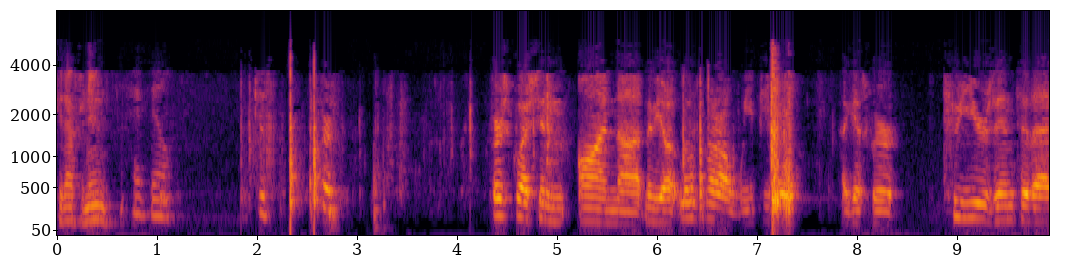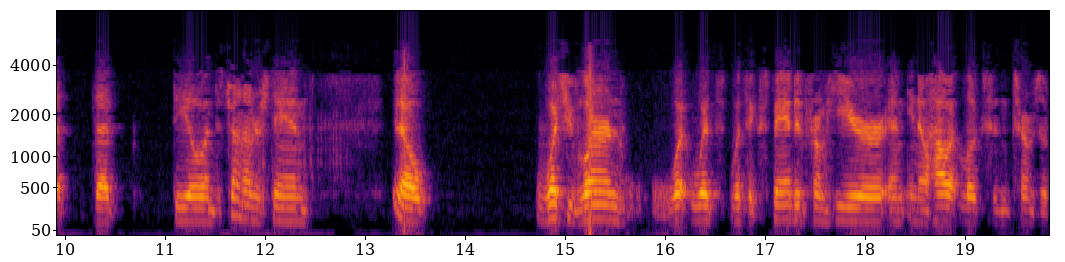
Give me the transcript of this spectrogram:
Good afternoon. Hi, Bill. Just first question on uh maybe a little bit more on Well People. I guess we're two years into that that deal, and just trying to understand you know, what you've learned, what what's expanded from here, and you know, how it looks in terms of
